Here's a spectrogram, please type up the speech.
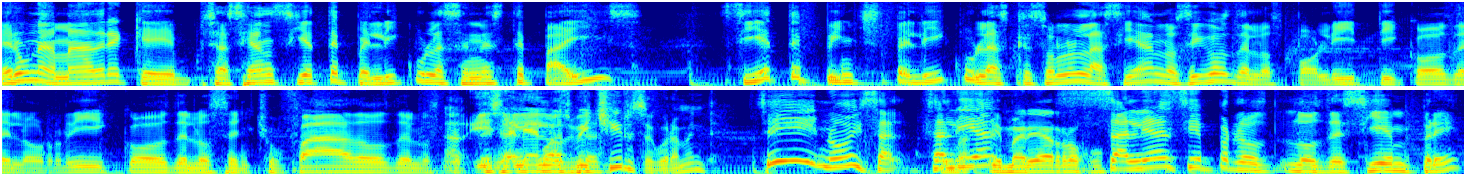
era una madre que se hacían siete películas en este país. Siete pinches películas que solo la hacían los hijos de los políticos, de los ricos, de los enchufados, de los que y tenían salían los bichir, seguramente. Sí, no, y sal- salían. y María Rojo. Salían siempre los, los de siempre.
